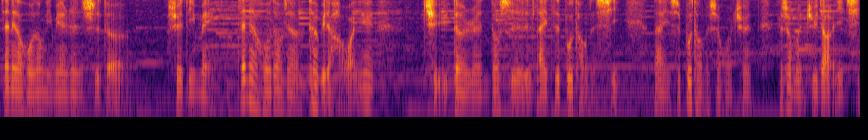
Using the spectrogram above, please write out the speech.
在那个活动里面认识的学弟妹，在那个活动上特别的好玩，因为去的人都是来自不同的系。那也是不同的生活圈，可是我们聚到了一起，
